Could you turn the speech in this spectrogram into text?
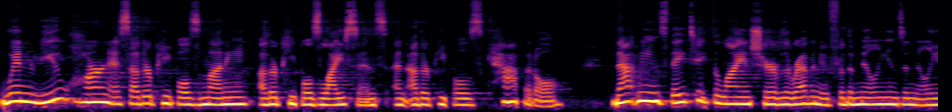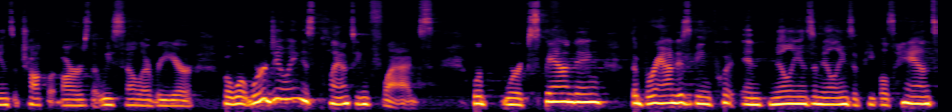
When you harness other people's money, other people's license, and other people's capital, that means they take the lion's share of the revenue for the millions and millions of chocolate bars that we sell every year. But what we're doing is planting flags. We're, we're expanding. The brand is being put in millions and millions of people's hands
